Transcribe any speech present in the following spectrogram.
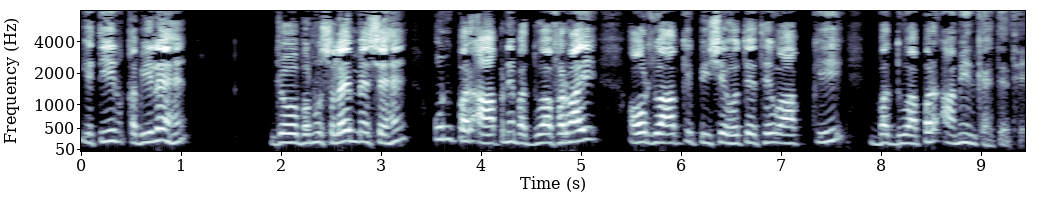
یہ تین قبیلے ہیں جو بنو سلیم میں سے ہیں۔ ان پر آپ نے بد دعا فرمائی اور جو آپ کے پیچھے ہوتے تھے وہ آپ کی بد دعا پر آمین کہتے تھے۔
